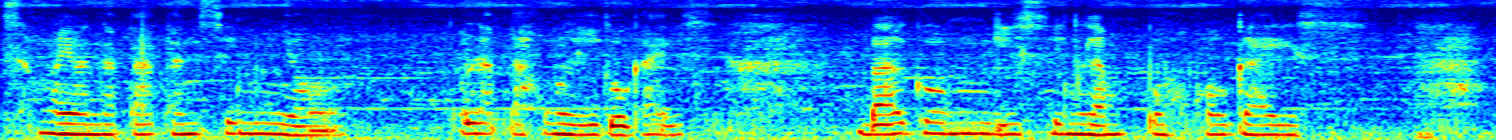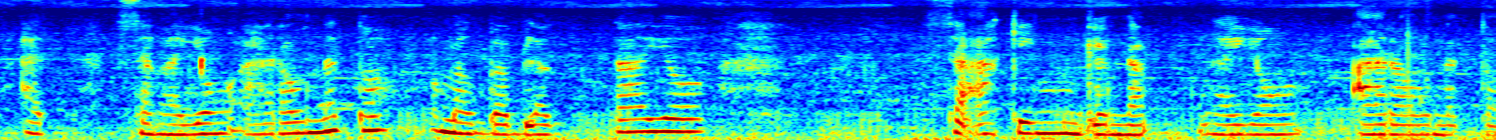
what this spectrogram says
So, ngayon napapansin nyo, wala pa akong ligo guys. Bagong gising lang po ko guys. At sa ngayong araw na to, magbablog tayo sa aking ganap ngayong araw na to.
